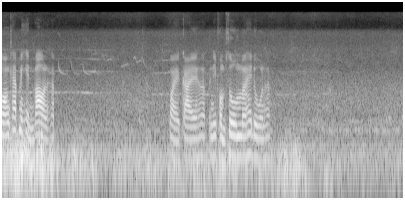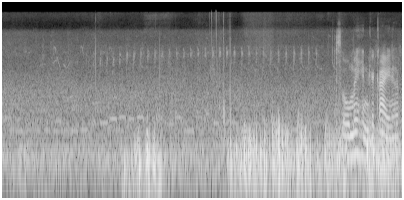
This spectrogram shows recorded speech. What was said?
มองแทบไม่เห็นเบ้าแล้วครับ ปล่อยไกลครับ อันนี้ผมซูมมาให้ดูนะครับ ซูมไม่เห็นใกล้ๆนะครับ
